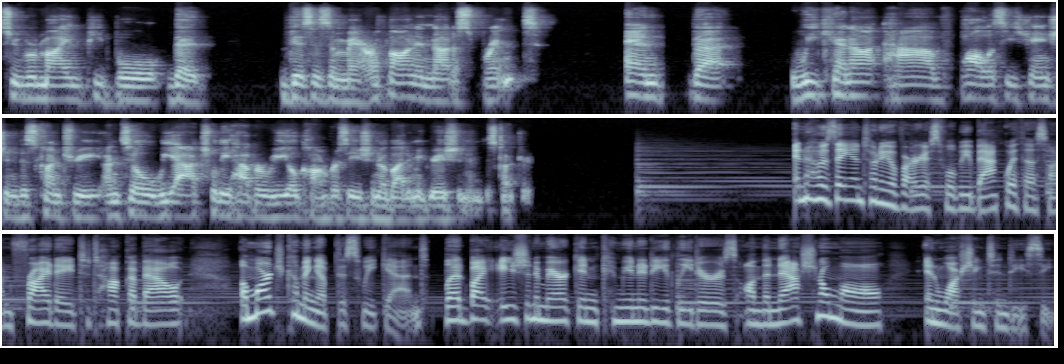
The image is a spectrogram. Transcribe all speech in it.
to remind people that this is a marathon and not a sprint. And that we cannot have policies changed in this country until we actually have a real conversation about immigration in this country. And Jose Antonio Vargas will be back with us on Friday to talk about a march coming up this weekend, led by Asian American community leaders on the National Mall in Washington, D.C.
